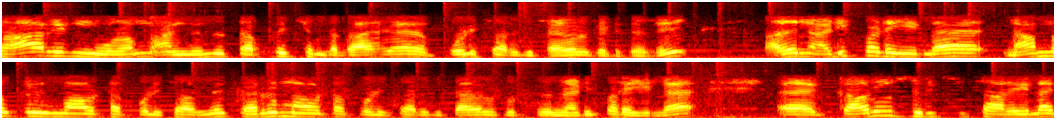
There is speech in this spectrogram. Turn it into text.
காரின் மூலம் அங்கிருந்து தப்பிச் சென்றதாக போலீசாருக்கு தகவல் கிடைத்தது. அதன் அடிப்படையில நாமக்கல் மாவட்ட போலீசார் வந்து கரூர் மாவட்ட போலீசாருக்கு தகவல் கொடுத்ததன் அடிப்படையில கரூர் திருச்சி சாலையில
